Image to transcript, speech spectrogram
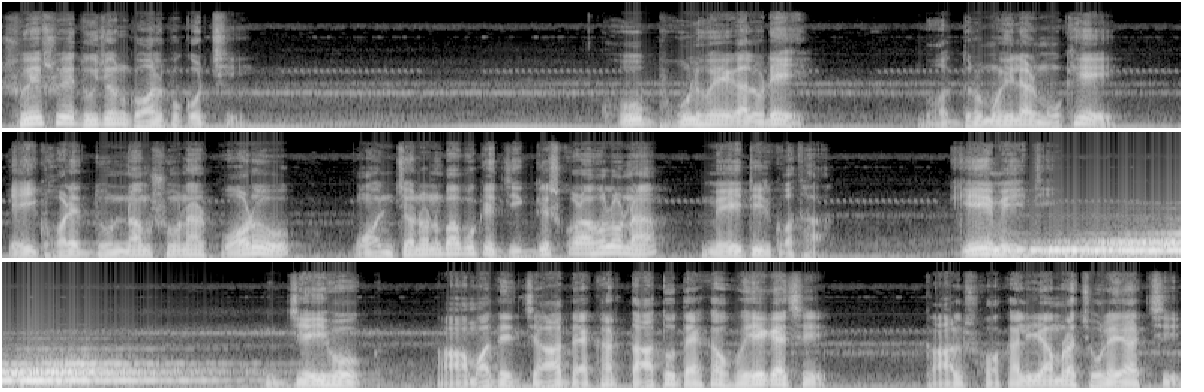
শুয়ে শুয়ে দুজন গল্প করছি। খুব ভুল হয়ে গেল রে। ভদ্রমহিলার মুখে এই ঘরের দুর্নাম শোনার পরও পঞ্চাননবাবুকে জিজ্ঞেস করা হলো না মেয়েটির কথা। কে মেয়েটি? যেই হোক, আমাদের যা দেখার তা তো দেখা হয়ে গেছে। কাল সকালেই আমরা চলে যাচ্ছি।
